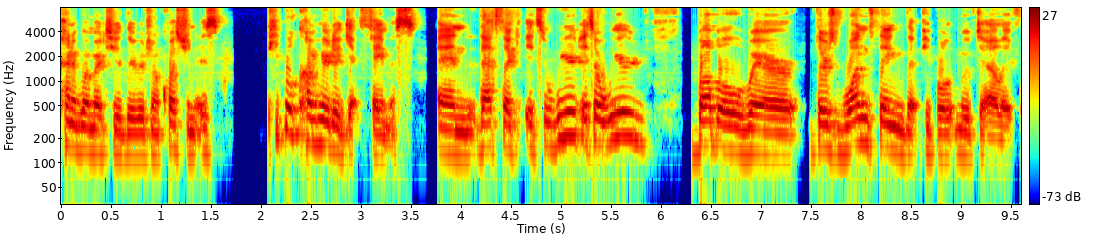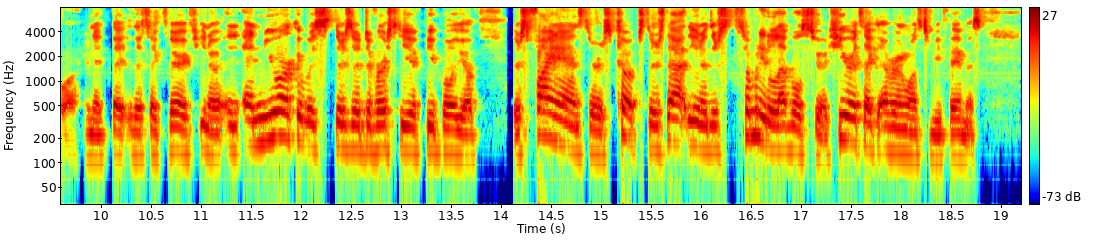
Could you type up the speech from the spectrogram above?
kind of going back to the original question is people come here to get famous and that's like it's a weird it's a weird bubble where there's one thing that people move to LA for, and it, that's like very you know. In, in, New York, it was there's a diversity of people. You have there's finance, there's cooks, there's that you know. There's so many levels to it. Here, it's like everyone wants to be famous,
